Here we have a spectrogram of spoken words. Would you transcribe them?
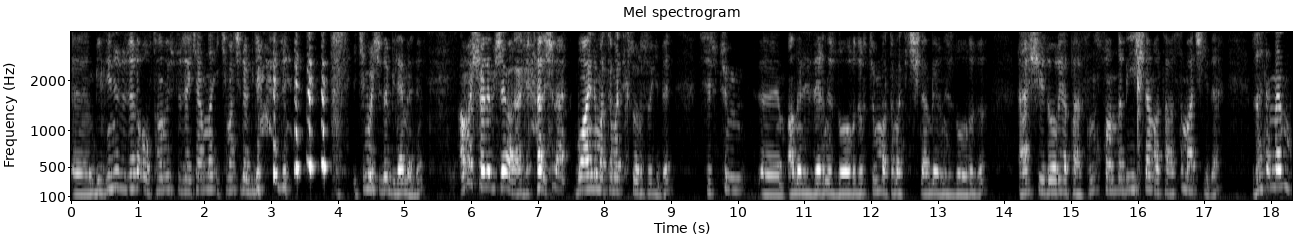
Em, bildiğiniz üzere ortalama üstü zekamla iki maçı da bilemedim. iki maçı da bilemedim. Ama şöyle bir şey var arkadaşlar. Bu aynı matematik sorusu gibi. Siz tüm e, analizleriniz doğrudur, tüm matematik işlemleriniz doğrudur. Her şeyi doğru yaparsınız. Sonunda bir işlem hatası maç gider. Zaten ben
